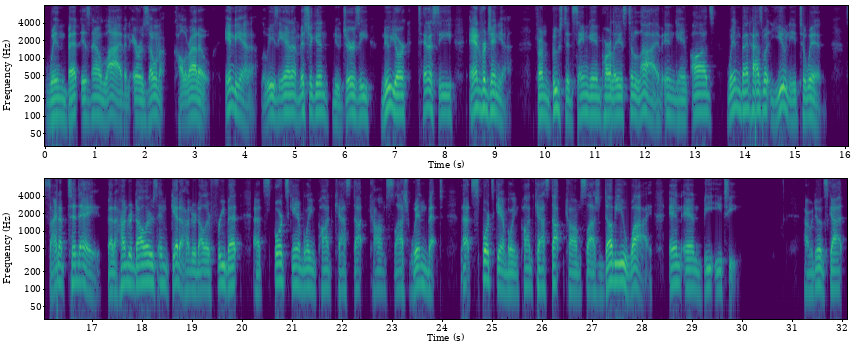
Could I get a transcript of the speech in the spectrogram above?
WynnBET is now live in Arizona, Colorado, Indiana, Louisiana, Michigan, New Jersey, New York, Tennessee, and Virginia. From boosted same game parlays to live in game odds, WynnBET has what you need to win. Sign up today, bet $100 and get a $100 free bet at sportsgamblingpodcast.com slash wynnbet. That's sportsgamblingpodcast.com slash W-Y-N-N-B-E-T. How are we doing, Scott?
